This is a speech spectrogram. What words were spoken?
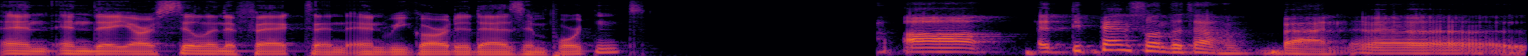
and and they are still in effect and and regarded as important. Uh, it depends on the type of ban. Uh,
